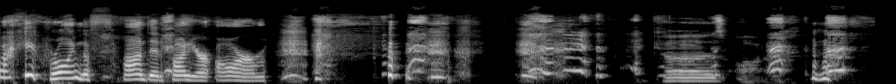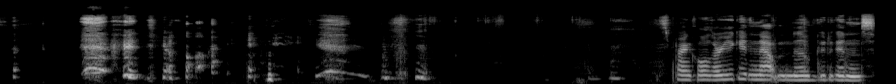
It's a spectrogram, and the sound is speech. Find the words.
Why are you rolling the fondant on your arm? Cause autumn. Sprinkles, are you getting out in the goodigans?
